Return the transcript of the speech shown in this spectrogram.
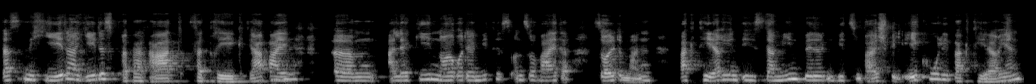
dass nicht jeder jedes Präparat verträgt. Ja, bei mhm. ähm, Allergien, Neurodermitis und so weiter sollte man Bakterien, die Histamin bilden, wie zum Beispiel E. coli-Bakterien,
